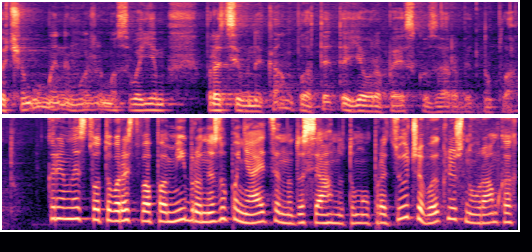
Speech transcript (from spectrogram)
то чому ми не можемо своїм працівникам платити європейську заробітну плату? Керівництво товариства Памібро не зупиняється на досягнутому, працюючи виключно у рамках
